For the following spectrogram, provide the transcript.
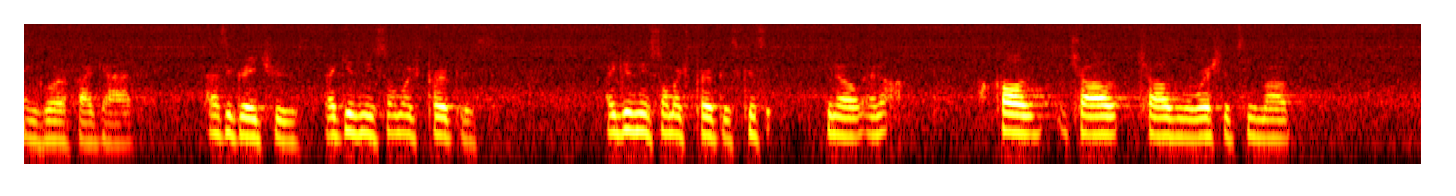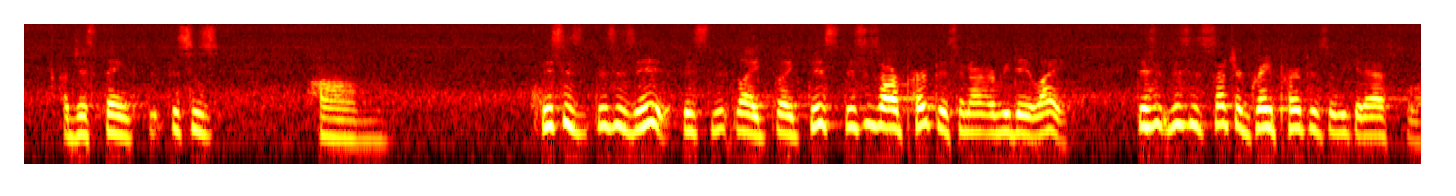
and glorify God. That's a great truth. That gives me so much purpose. That gives me so much purpose because, you know, and I'll call Charles, Charles and the worship team up. I just think this is, um, this is this is it. This like like this this is our purpose in our everyday life. This this is such a great purpose that we could ask for.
